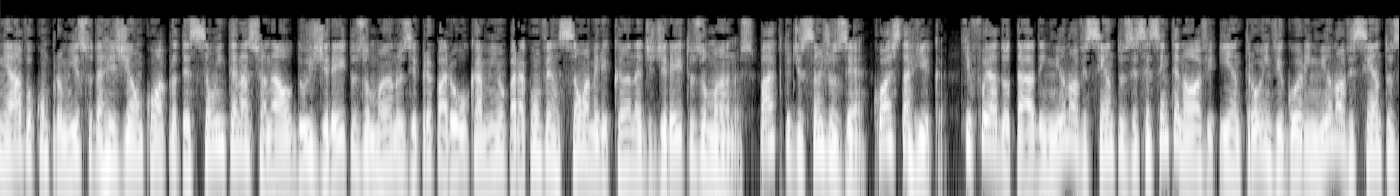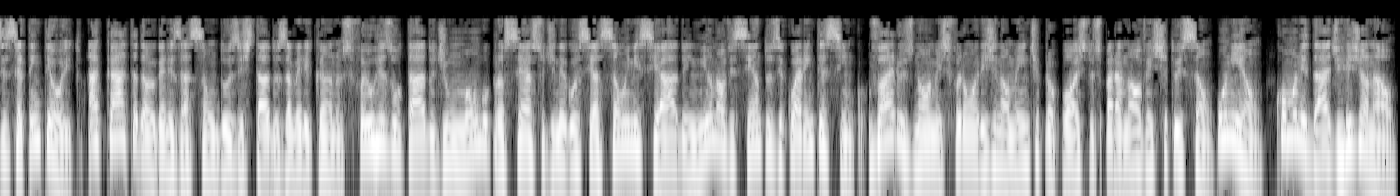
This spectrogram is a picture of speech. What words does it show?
sublinhava o compromisso da região com a proteção internacional dos direitos humanos e preparou o caminho para a Convenção Americana de Direitos Humanos, Pacto de São José, Costa Rica, que foi adotado em 1969 e entrou em vigor em 1978. A Carta da Organização dos Estados Americanos foi o resultado de um longo processo de negociação iniciado em 1945. Vários nomes foram originalmente propostos para a nova instituição, União, Comunidade Regional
